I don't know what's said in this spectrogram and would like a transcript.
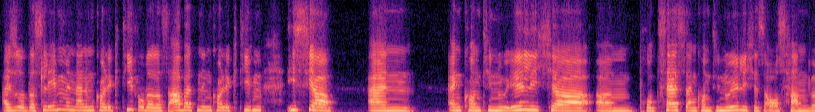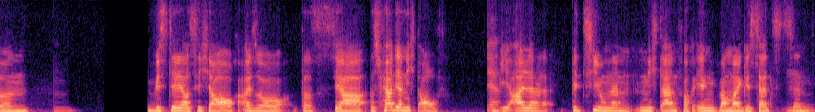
Also das Leben in einem Kollektiv oder das Arbeiten in Kollektiven ist ja ein ein kontinuierlicher ähm, Prozess, ein kontinuierliches Aushandeln. Mhm. Wisst ihr ja sicher auch. Also das ja, das hört ja nicht auf. Ja. Wie alle Beziehungen nicht einfach irgendwann mal gesetzt mhm. sind.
